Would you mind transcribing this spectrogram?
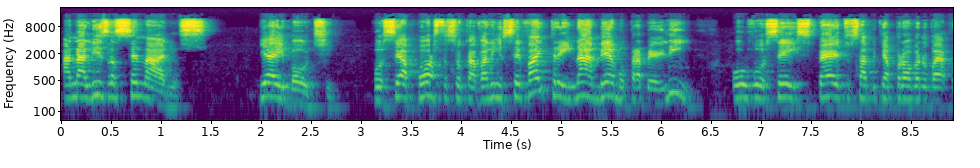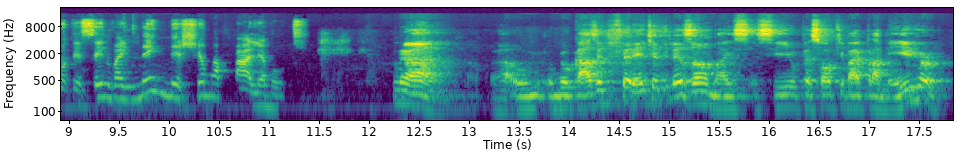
analisa cenários. E aí, Bolt, você aposta seu cavalinho, você vai treinar mesmo para Berlim? Ou você é esperto, sabe que a prova não vai acontecer e não vai nem mexer uma palha, Bolt? Não, o, o meu caso é diferente, é de lesão, mas se o pessoal que vai para Major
